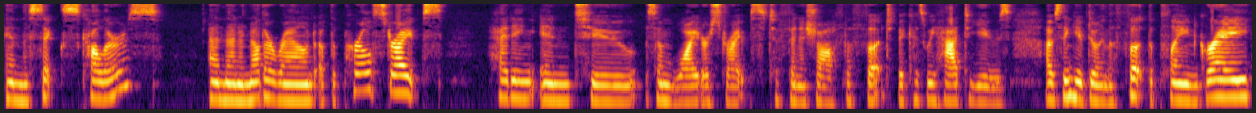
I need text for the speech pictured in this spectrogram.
in the six colors and then another round of the purl stripes heading into some wider stripes to finish off the foot because we had to use, I was thinking of doing the foot, the plain gray,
